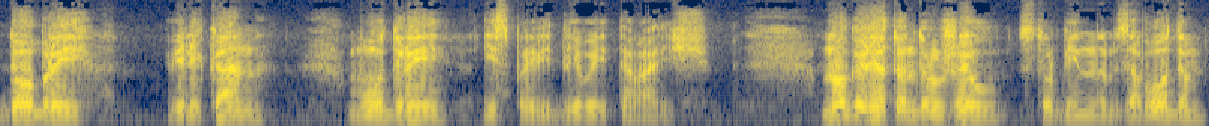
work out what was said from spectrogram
добрый великан, мудрый и справедливый товарищ. Много лет он дружил с турбинным заводом,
